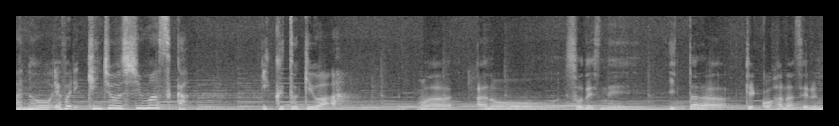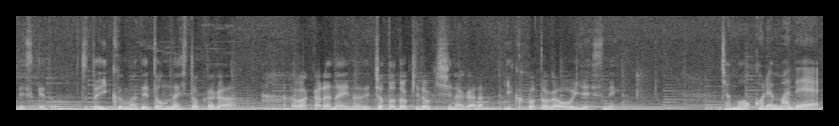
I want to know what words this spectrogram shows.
あのやっぱり緊張しますか？行く時は。まああのそうですね。行ったら結構話せるんですけど、ちょっと行くまでどんな人かがわからないので、ちょっとドキドキしながら行くことが多いですね。じゃあもうこれまで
